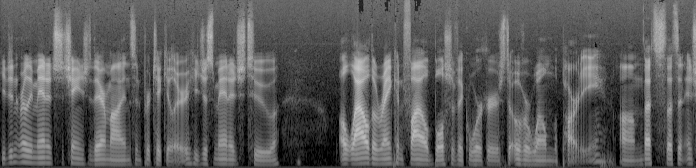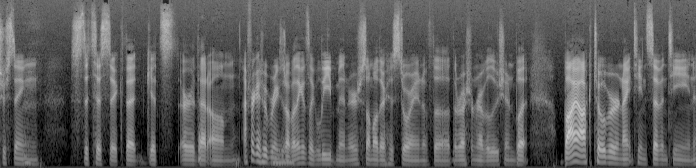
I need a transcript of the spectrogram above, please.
He didn't really manage to change their minds in particular. He just managed to allow the rank and file Bolshevik workers to overwhelm the party. Um, that's that's an interesting statistic that gets or that um I forget who brings it up. I think it's like Liebman or some other historian of the the Russian Revolution. But by October 1917,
